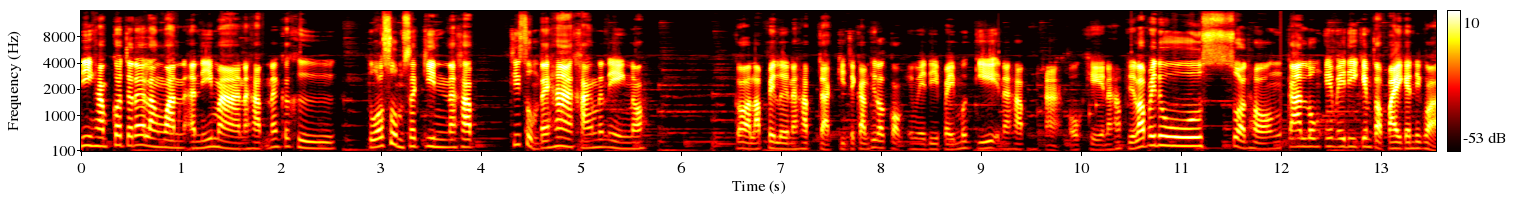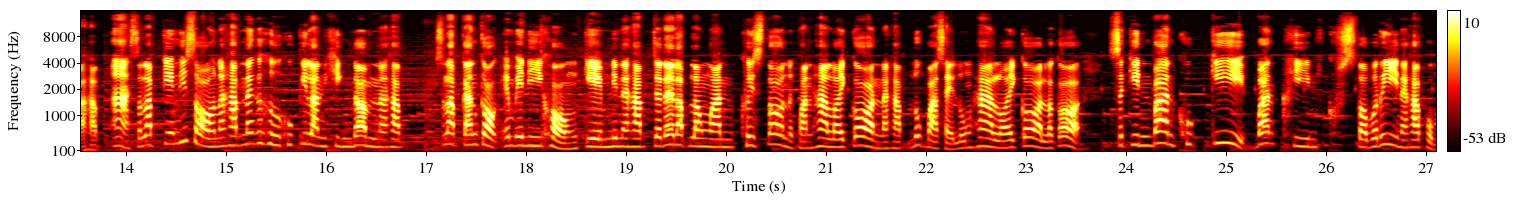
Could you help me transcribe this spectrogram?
นี่ครับก็จะได้รางวัลอันนี้มานะครับ นั่นก็คือตัวสุ่มสกินนะครับที่สุ่มได้ 5 ครั้งนั่นเองเนาะ ก็รับไปเลยนะครับ จากกิจกรรมที่เรากรอก MAD ไปเมื่อกี้นะครับอะโอเคนะครับเดี๋ยวเราไปดูส่วนของการลง MAD เกมต่อไปกันดีกว่าครับอะสำหรับเกมที่2นะครับนั่นก็คือ Cookie Run Kingdom นะครับสำหรับการกรอก MAD ของเกมนี้นะครับ จะได้รับรางวัลคริสตัล1,500 ก้อนนะครับ ลูกบาศก์ใส่ลุง 500 ก้อน แล้วก็สกินบ้านคุกกี้ บ้านครีมสตรอเบอรี่นะครับผม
